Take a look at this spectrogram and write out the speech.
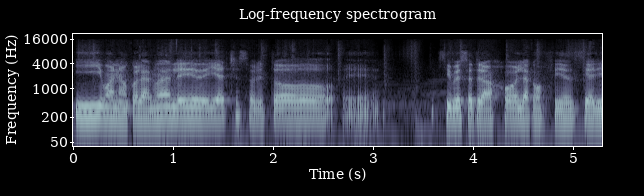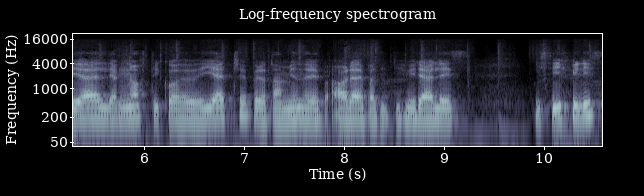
y bueno, con la nueva ley de VIH sobre todo eh, siempre se trabajó la confidencialidad del diagnóstico de VIH, pero también de ahora de hepatitis virales y sífilis,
